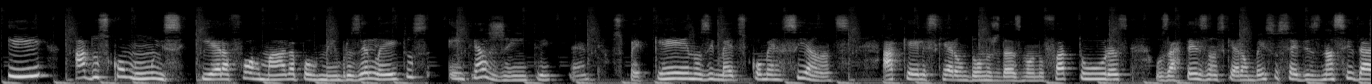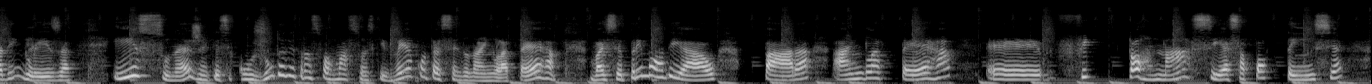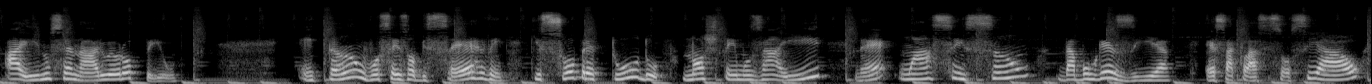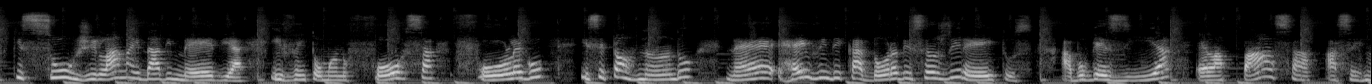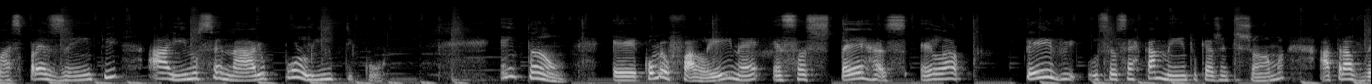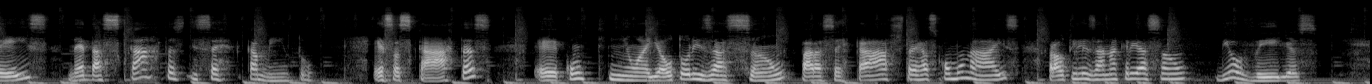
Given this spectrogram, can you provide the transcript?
E a dos comuns, que era formada por membros eleitos entre a gente, né, os pequenos e médios comerciantes aqueles que eram donos das manufaturas, os artesãos que eram bem-sucedidos na cidade inglesa. Isso, né, gente, esse conjunto de transformações que vem acontecendo na Inglaterra vai ser primordial para a Inglaterra é, tornar-se essa potência aí no cenário europeu. Então, vocês observem que, sobretudo, nós temos aí né, uma ascensão da burguesia, essa classe social que surge lá na Idade Média e vem tomando força, fôlego e se tornando né, reivindicadora de seus direitos. A burguesia ela passa a ser mais presente aí no cenário político. Então, é, como eu falei, né, essas terras ela teve o seu cercamento que a gente chama através né, das cartas de cercamento. Essas cartas é, continham aí autorização para cercar as terras comunais para utilizar na criação de ovelhas.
